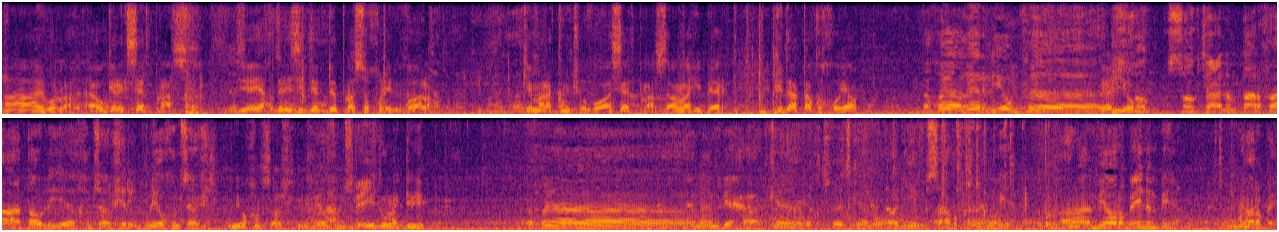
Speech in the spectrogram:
هاي والله. أو قال لك sept places زي يقدر يزيد deux places أخرين. voilà. كيما راكم تشوفوا sept places الله يبارك. قد عطاوك أخويا؟ أخويا غير اليوم في غير اليوم. السوق, السوق تاع المطارفه عطاو لي 25 125 125 125. بعيد ولا قريب؟ أخويا أنا نبيعها كان وقت فات كانوا غاليين بصح دوك أنا نبيع. راه 140 نبيع. 140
